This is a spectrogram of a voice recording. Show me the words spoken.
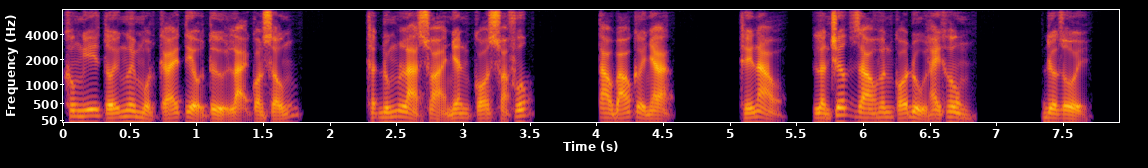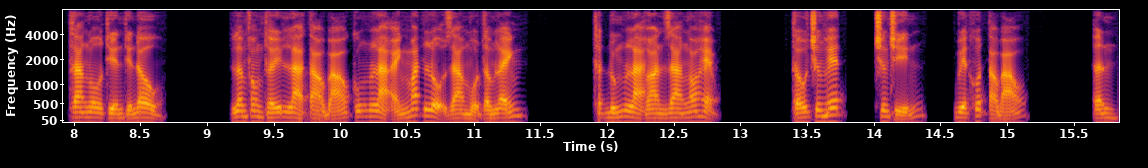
Không nghĩ tới ngươi một cái tiểu tử lại còn sống. Thật đúng là xỏa nhân có xỏa phúc tào báo cười nhạt. Thế nào, lần trước giao hơn có đủ hay không? Được rồi, ta ngô tiến tiến đâu? Lâm phong thấy là tào báo cũng là ánh mắt lộ ra một tấm lãnh. Thật đúng là oan ra ngõ hẹp. Tấu chương hết, chương chín, biệt khuất tào báo. Ân,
